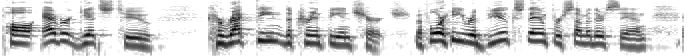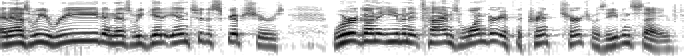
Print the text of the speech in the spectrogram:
Paul ever gets to correcting the Corinthian church, before he rebukes them for some of their sin, and as we read and as we get into the scriptures, we're going to even at times wonder if the Corinth church was even saved.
